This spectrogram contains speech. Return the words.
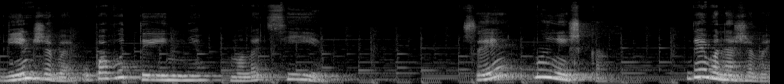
Він живе у павутинні. Молодці. Це мишка. Де вона живе?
